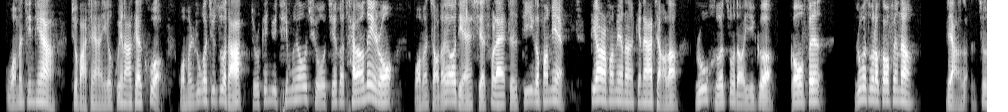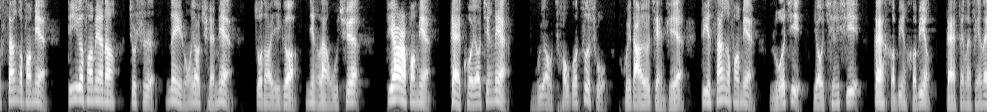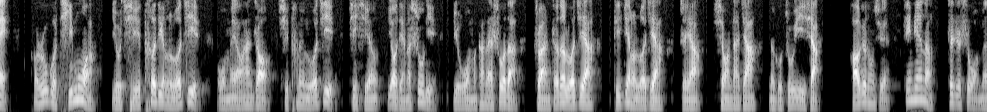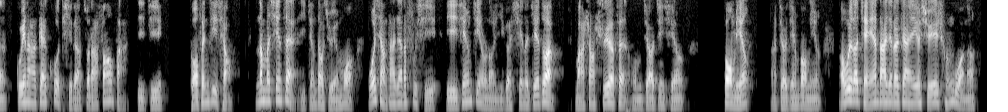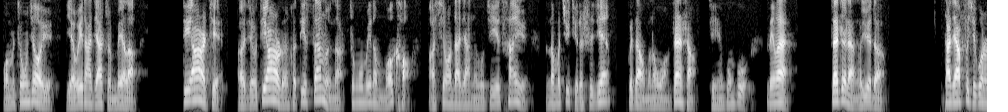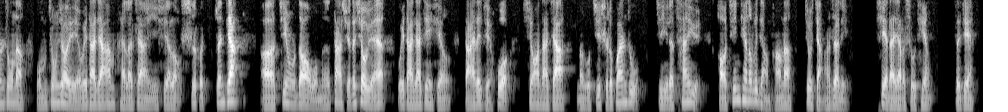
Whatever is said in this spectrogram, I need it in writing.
我们今天啊就把这样一个归纳概括，我们如何去作答，就是根据题目要求，结合材料内容，我们找到要点写出来，这是第一个方面。第二方面呢，跟大家讲了如何做到一个高分，如何做到高分呢？两个就三个方面，第一个方面呢，就是内容要全面，做到一个宁滥勿缺；第二方面，概括要精炼，不要超过字数，回答要简洁；第三个方面，逻辑要清晰，该合并合并，该分类分类。如果题目啊有其特定的逻辑，我们要按照其特定逻辑进行要点的梳理。比如我们刚才说的转折的逻辑啊，递进的逻辑啊，这样希望大家能够注意一下。好，各位同学，今天呢，这就是我们归纳概括题的作答方法以及高分技巧。那么现在已经到九月末，我想大家的复习已经进入到一个新的阶段，马上十月份我们就要进行报名啊，就要进行报名。啊，为了检验大家的这样一个学习成果呢，我们中公教育也为大家准备了第二届呃，就第二轮和第三轮的中公杯的模考啊，希望大家能够积极参与。那么具体的时间会在我们的网站上进行公布。另外，在这两个月的大家复习过程中呢，我们中教育也为大家安排了这样一些老师和专家，呃，进入到我们大学的校园，为大家进行答疑的解惑，希望大家能够及时的关注，积极的参与。好，今天的微讲堂呢就讲到这里，谢谢大家的收听，再见。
